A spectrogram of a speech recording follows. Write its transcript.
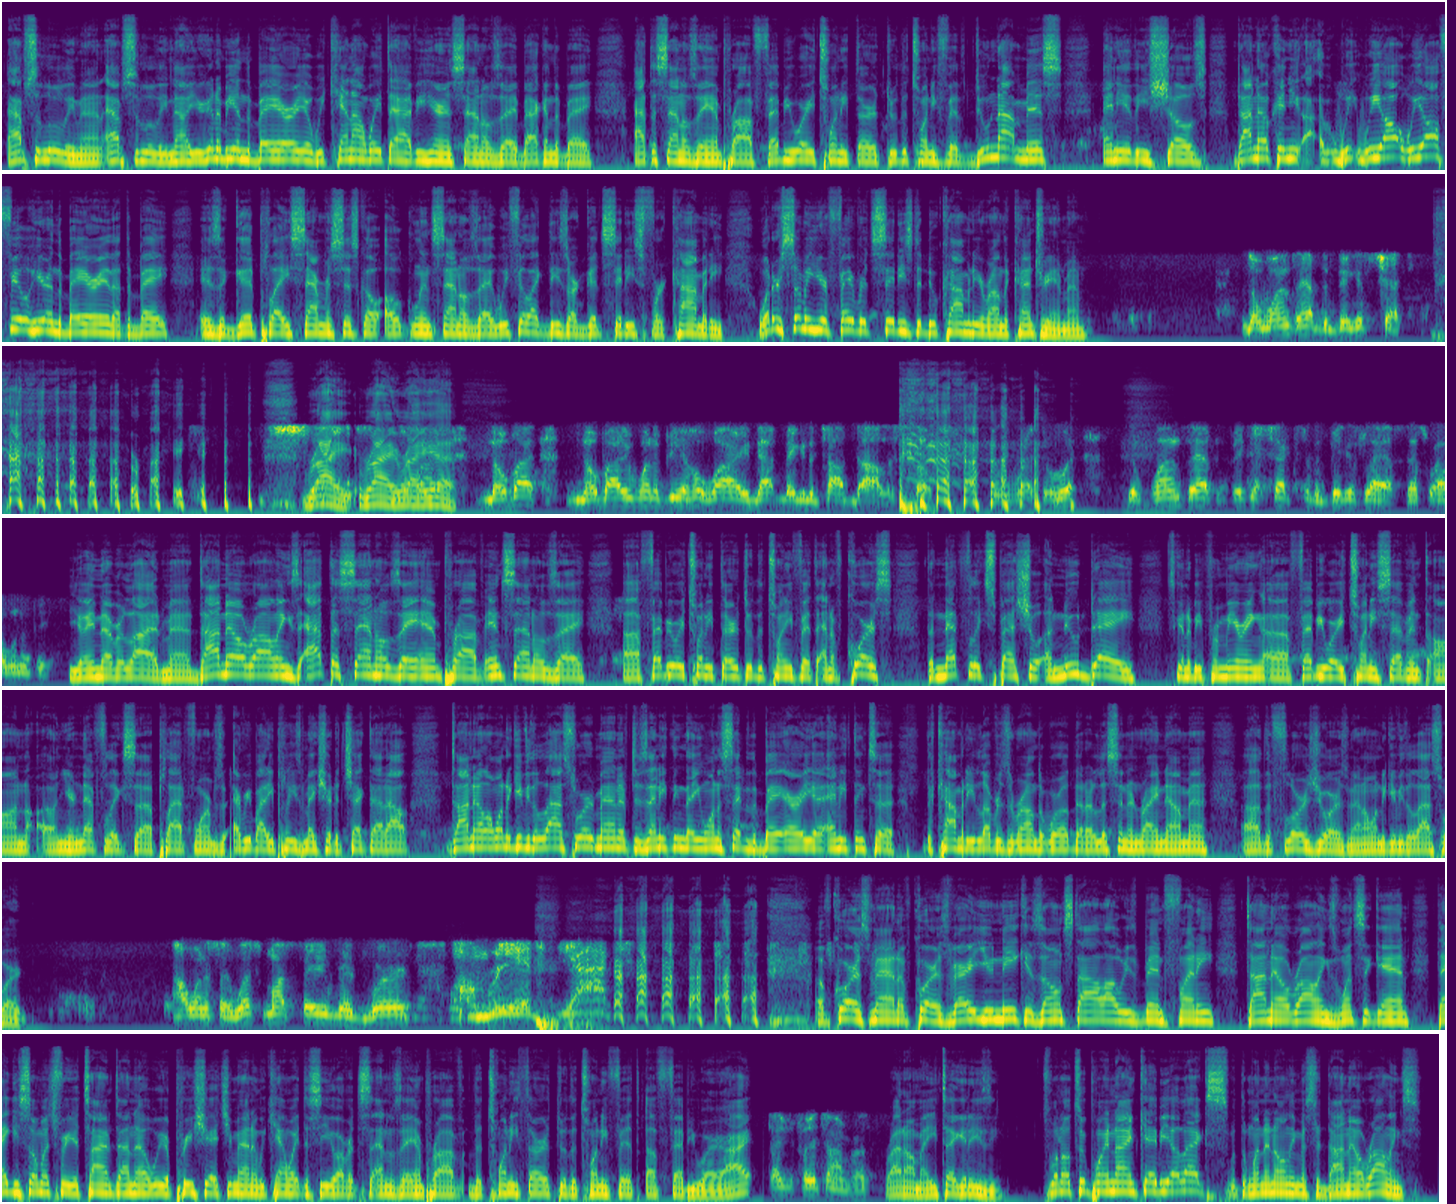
Absolutely, man. Absolutely. Now you're going to be in the Bay Area. We cannot wait to have you here in San Jose, back in the Bay, at the San Jose Improv, February 23rd through the 25th. Do not miss any of these shows. Donnell, can you? Uh, we, we all we all feel here in the Bay Area that the Bay is a good place. San Francisco, Oakland, San Jose. We feel like these are good cities for comedy. What are some of your favorite cities to do comedy around the country in, man? The ones that have the biggest check. right. right, right, nobody, right. Yeah. Nobody, nobody want to be in Hawaii not making the top dollars. So the, the, the ones that have the biggest checks and the biggest laughs. That's where I want to be. You ain't never lied, man. Donnell Rawlings at the San Jose Improv in San Jose, uh, February 23rd through the 25th. And of course, the Netflix special, A New Day, is going to be premiering uh, February 27th on, on your Netflix uh, platforms. Everybody, please make sure to check that out. Donnell, I want to give you the last word, man. If there's anything that you want to say to the Bay Area, anything to the comedy lovers around the world that are listening right now, man, uh, the floor is yours, man. I want to give you the last word. I want to say, what's my favorite word? I'm rich, yacht. of course, man. Of course. Very unique. His own style always been funny. Donnell Rawlings, once again, thank you so much for your time, Donnell. We appreciate you, man, and we can't wait to see you over at San Jose Improv the 23rd through the 25th of February. All right? Thank you for your time, brother. Right on, man. You take it easy. It's 102.9 KBLX with the one and only Mr. Donnell Rawlings.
